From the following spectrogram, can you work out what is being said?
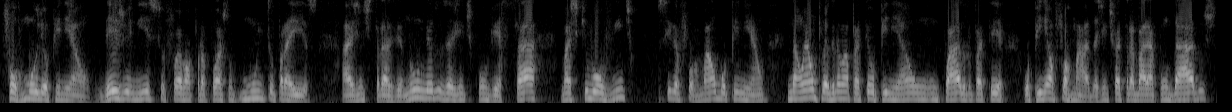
formule opinião. Desde o início foi uma proposta muito para isso. A gente trazer números, a gente conversar, mas que o ouvinte consiga formar uma opinião. Não é um programa para ter opinião, um quadro para ter opinião formada. A gente vai trabalhar com dados,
